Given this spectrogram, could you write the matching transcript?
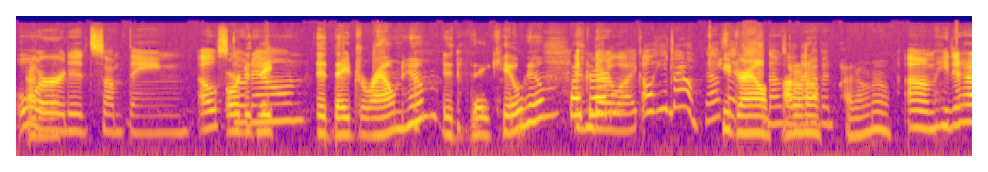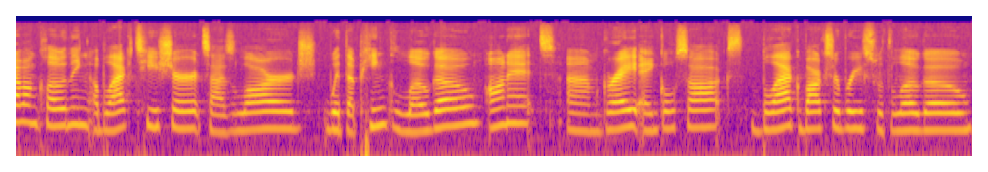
Or did something else Or go did they- down. Did they drown him? Did they kill him and they're like, "Oh, he drowned. That was he it. drowned. That was I all don't that know. happened." I don't know. Um, he did have on clothing a black T-shirt, size large, with a pink logo on it. Um, gray ankle socks, black boxer briefs with logo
